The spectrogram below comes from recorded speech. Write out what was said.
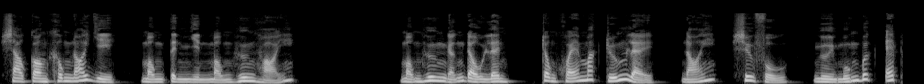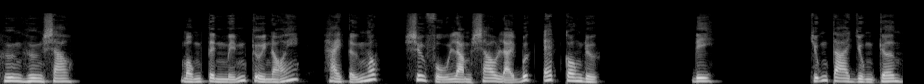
sao con không nói gì? Mộng Tình nhìn Mộng Hương hỏi. Mộng Hương ngẩng đầu lên, trong khóe mắt trướng lệ, nói: sư phụ, người muốn bức ép Hương Hương sao? Mộng Tình mỉm cười nói: hai tử ngốc, sư phụ làm sao lại bức ép con được? Đi, chúng ta dùng cơm.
